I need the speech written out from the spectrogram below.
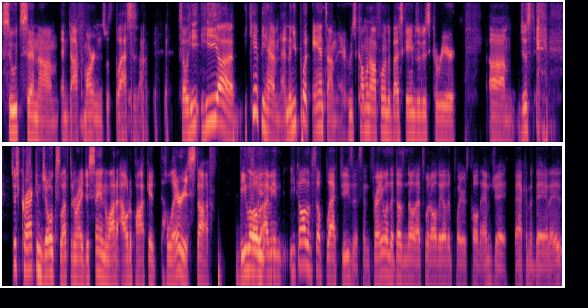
suits and um and Doc Martens with glasses on. So he he uh he can't be having that. And then you put Ant on there, who's coming off one of the best games of his career. Um just just cracking jokes left and right, just saying a lot of out of pocket hilarious stuff. D'Lo, Well, I mean, he called himself Black Jesus, and for anyone that doesn't know, that's what all the other players called MJ back in the day. And it,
